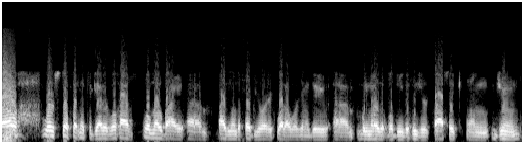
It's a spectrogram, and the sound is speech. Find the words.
Oh, we're still putting it together. We'll have we'll know by um, by the end of February what all we're going to do. Um, we know that we'll do the Hoosier Classic in June,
